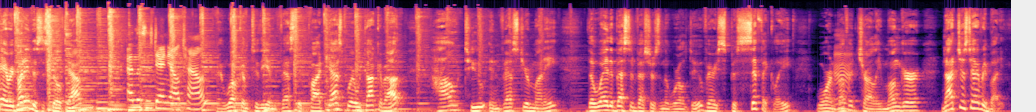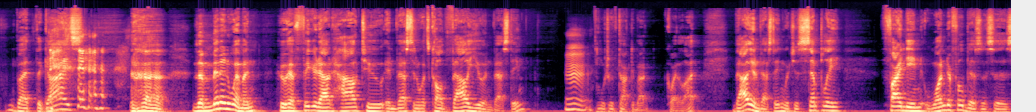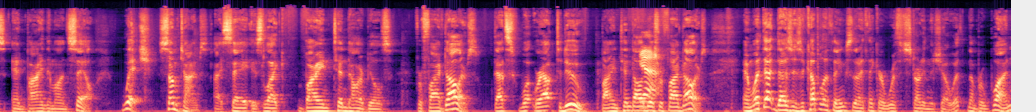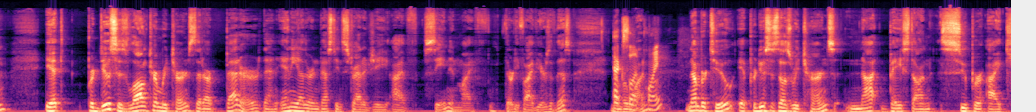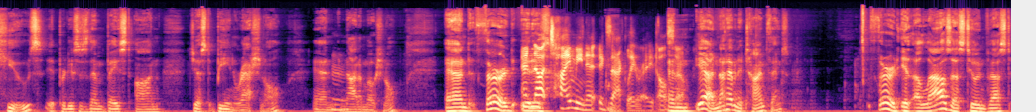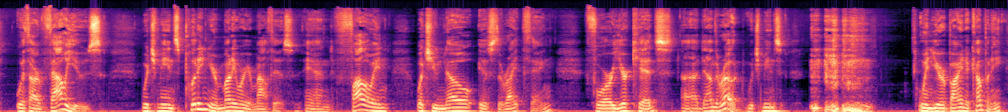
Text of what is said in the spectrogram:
Hey, everybody, this is Phil Town. And this is Danielle Town. And welcome to the Invested Podcast, where we talk about how to invest your money the way the best investors in the world do, very specifically Warren mm. Buffett, Charlie Munger, not just everybody, but the guys, the men and women who have figured out how to invest in what's called value investing, mm. which we've talked about quite a lot. Value investing, which is simply finding wonderful businesses and buying them on sale, which sometimes I say is like buying $10 bills for $5. That's what we're out to do, buying $10 yeah. bills for $5. And what that does is a couple of things that I think are worth starting the show with. Number one, it produces long term returns that are better than any other investing strategy I've seen in my 35 years of this. Number Excellent one. point. Number two, it produces those returns not based on super IQs. It produces them based on just being rational and mm. not emotional. And third, and not is, timing it exactly right. Also, and yeah, not having to time things. Third, it allows us to invest with our values, which means putting your money where your mouth is and following what you know is the right thing for your kids uh, down the road, which means when you're buying a company,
